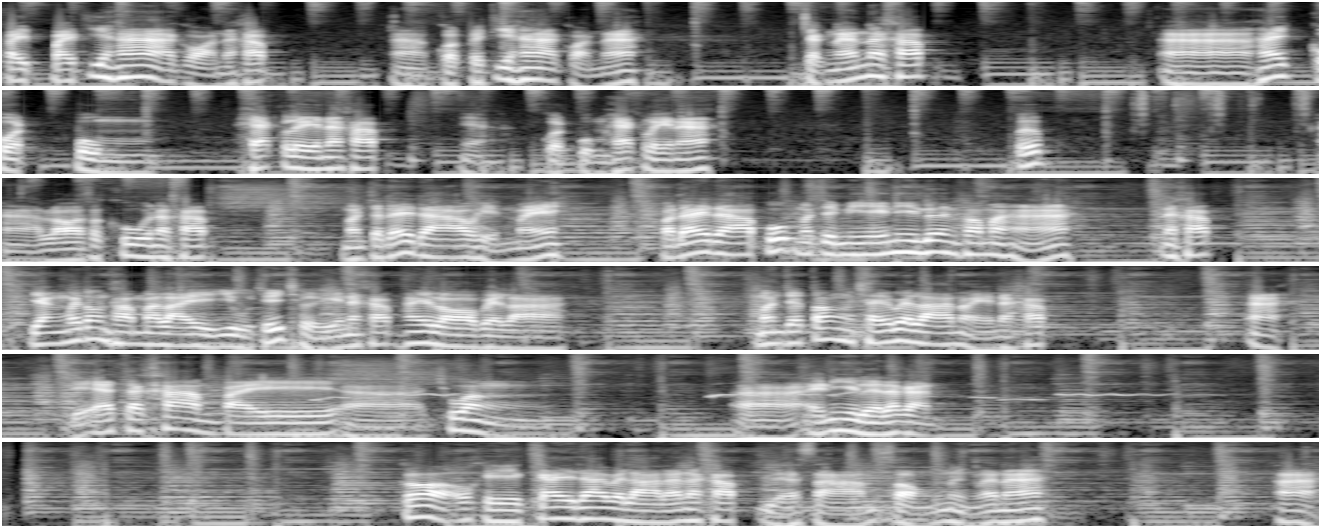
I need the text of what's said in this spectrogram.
ไปไปที่ 5 ก่อนนะครับอ่ากดไปที่ 5 ก่อนนะ จากนั้นนะครับอ่าให้กดปุ่มแฮกเลยนะครับเนี่ยกดปุ่มแฮกเลยนะปุ๊บอ่ารอสักครู่นะครับ มันจะได้ดาวเห็นไหมพอได้ดาวปุ๊บมันจะมีไอ้นี่เลื่อนเข้ามาหานะครับ ยังไม่ต้องทำอะไรอยู่เฉยๆนะครับ ให้รอเวลา มันจะต้องใช้เวลาหน่อยนะครับอะเดี๋ยวแอดจะข้ามไปช่วงอไอ้นี่เลยแล้วกัน ก็โอเคใกล้ได้เวลาแล้วนะครับ เหลือ 3 2 1 แล้วนะ อะ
